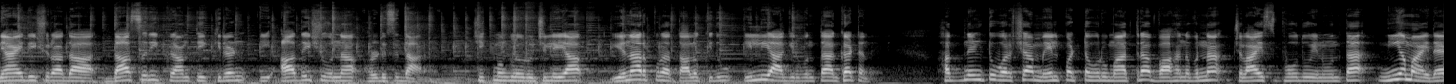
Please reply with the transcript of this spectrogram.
ನ್ಯಾಯಾಧೀಶರಾದ ದಾಸರಿ ಕ್ರಾಂತಿ ಕಿರಣ್ ಈ ಆದೇಶವನ್ನು ಹೊರಡಿಸಿದ್ದಾರೆ. ಚಿಕ್ಕಮಗಳೂರು ಜಿಲ್ಲೆಯ ಯನಾರ್ಪುರ ತಾಲೂಕಿದು ಇಲ್ಲಿ ಆಗಿರುವಂಥ ಘಟನೆ. ಹದಿನೆಂಟು ವರ್ಷ ಮೇಲ್ಪಟ್ಟವರು ಮಾತ್ರ ವಾಹನವನ್ನು ಚಲಾಯಿಸಬಹುದು ಎನ್ನುವಂಥ ನಿಯಮ ಇದೆ.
